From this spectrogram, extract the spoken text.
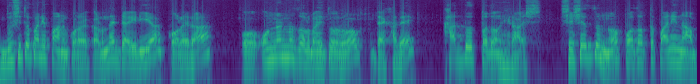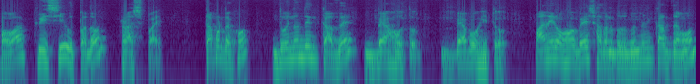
দূষিত পানি পান করার কারণে ডায়রিয়া, কলেরা ও অন্যান্য জলবাহিত রোগ দেখা দেয়। খাদ্য উৎপাদন হ্রাস। শেষের জন্য পর্যাপ্ত পানি না পাওয়া কৃষি উৎপাদন হ্রাস পায়। তারপর দেখো, দৈনন্দিন কাজে ব্যাহত, ব্যবহৃত। পানির অভাবে সাধারণত দৈনন্দিন কাজ যেমন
